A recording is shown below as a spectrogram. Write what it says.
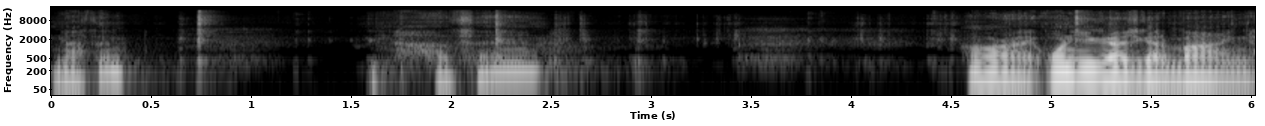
Nothing. Nothing. All right, one of you guys got to bind.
